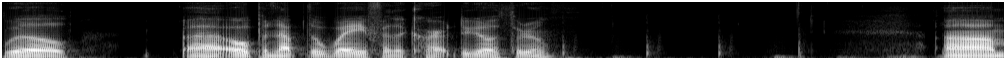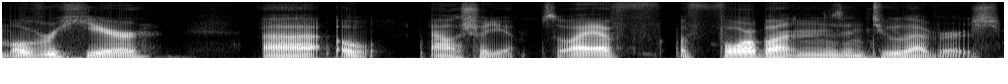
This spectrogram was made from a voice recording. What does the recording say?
will uh, open up the way for the cart to go through. Um, over here, uh, oh, I'll show you. So I have uh, four buttons and two levers.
